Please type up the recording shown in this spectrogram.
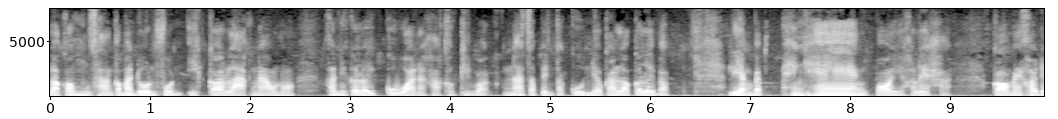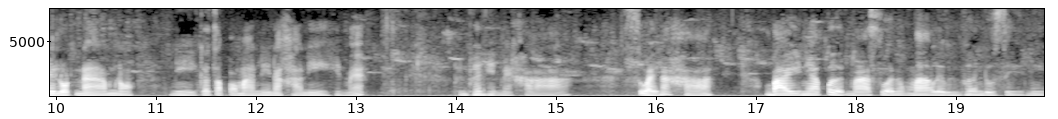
แล้วก็หูช้างก็มาโดนฝนอีกก็ลากเน่าเนาะคราวนี้ก็เลยกลัวนะคะ เขาคิดว่าน่าจะเป็นตระกูลเดียวกัน แล้วก็เลยแบบเลี้ยงแบบแห้งๆปล่อยเขาเลยค่ะ ก็ไม่ค่อยได้ลดน้ำเนาะนี่ก็จะประมาณนี้นะคะนี่เห็นไหมเพื่อนๆเห็นไหมคะ สวยนะคะ ใบเนี้ยเปิดมาสวยมากๆเลยเพื่อนๆดูสินี่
